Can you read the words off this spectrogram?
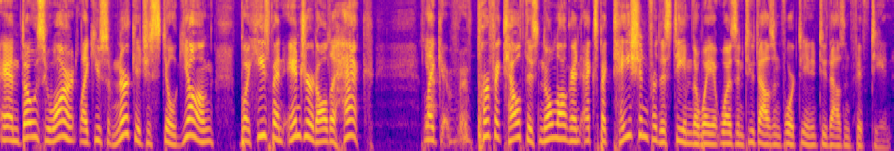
And those who aren't, like Jusuf Nurkic, is still young, but he's been injured all the heck. Yeah. Like perfect health is no longer an expectation for this team the way it was in 2014 and 2015.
